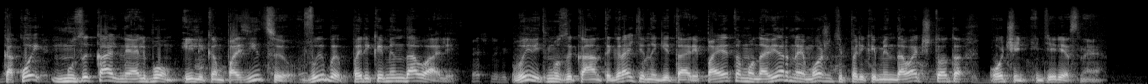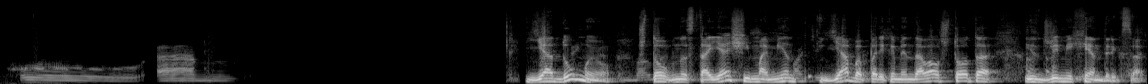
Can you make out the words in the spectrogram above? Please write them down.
Какой музыкальный альбом или композицию вы бы порекомендовали? Вы ведь музыкант, играете на гитаре, поэтому, наверное, можете порекомендовать что-то очень интересное. Я думаю, что в настоящий момент я бы порекомендовал что-то из Джимми Хендрикса.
